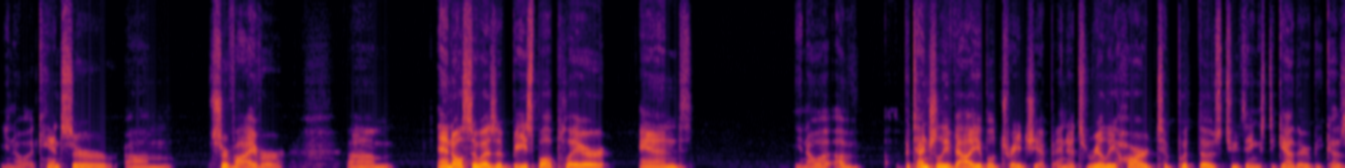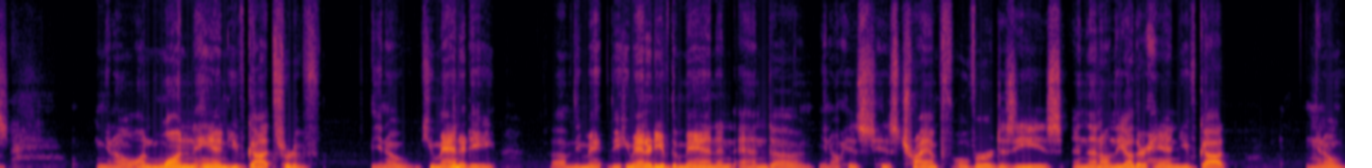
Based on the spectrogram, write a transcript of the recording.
you know a cancer um, survivor, um, and also as a baseball player, and you know a, a potentially valuable trade chip. And it's really hard to put those two things together because you know, on one hand, you've got sort of, you know, humanity, um, the the humanity of the man, and and uh, you know his his triumph over disease, and then on the other hand, you've got, you know,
